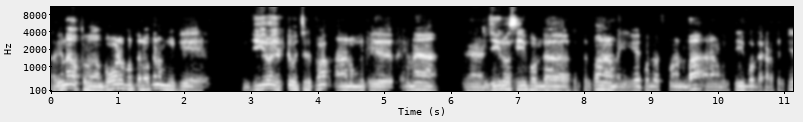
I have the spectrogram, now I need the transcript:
பாத்தீங்கன்னா போர்டை பொறுத்த அளவுக்கு நம்மளுக்கு ஜீரோ எட்டு வச்சிருக்கோம். ஆனா நம்மளுக்கு என்ன ஜீரோ சி போர்ட்ல கொடுத்துருக்கோம். ஆனா நம்ம ஏ போர்ட்ல வச்சுக்கோணும்பா ஆனா நமக்கு சி போர்ட்ல கிடைச்சிருக்கு.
